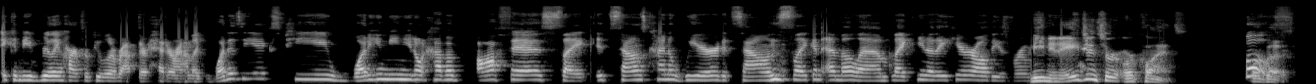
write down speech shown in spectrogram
it can be really hard for people to wrap their head around like what is exp what do you mean you don't have an office? Like it sounds kind of weird. It sounds like an mlm like you know they hear all these rumors. Meaning agents or, or clients? Both. both,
